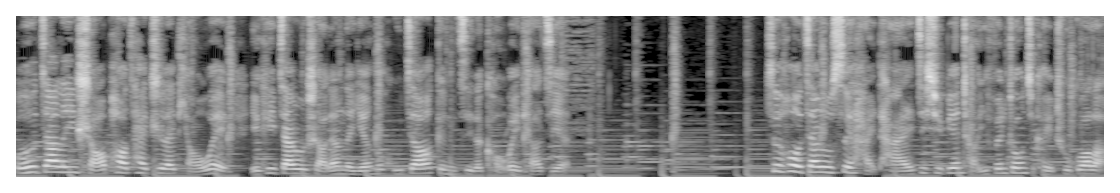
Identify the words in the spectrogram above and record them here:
我又加了一勺泡菜汁来调味，也可以加入少量的盐和胡椒，根据自己的口味调节。最后加入碎海苔，继续煸炒一分钟就可以出锅了。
